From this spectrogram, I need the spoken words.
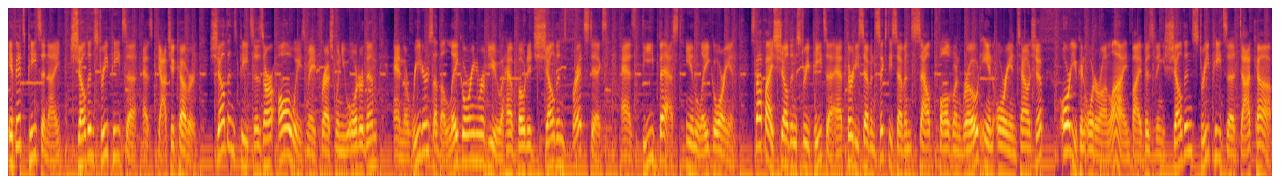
If it's pizza night, Sheldon Street Pizza has got you covered. Sheldon's pizzas are always made fresh when you order them, and the readers of the Lake Orion Review have voted Sheldon's breadsticks as the best in Lake Orion. Stop by Sheldon Street Pizza at 3767 South Baldwin Road in Orion Township, or you can order online by visiting sheldonstreetpizza.com.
